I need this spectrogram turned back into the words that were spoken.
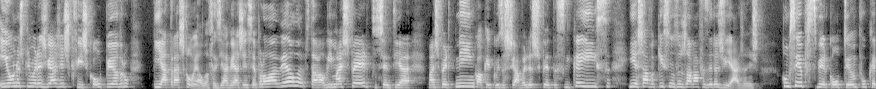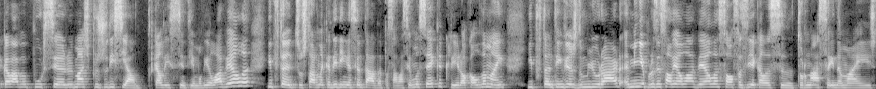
e eu nas primeiras viagens que fiz com o Pedro ia atrás com ela, fazia a viagem sempre ao lado dela, estava ali mais perto, sentia mais perto de mim, qualquer coisa chegava-lhe a suspeita se lhe caísse e achava que isso nos ajudava a fazer as viagens comecei a perceber com o tempo que acabava por ser mais prejudicial, porque ali se sentia-me ali ao lado dela e, portanto, estar na cadeirinha sentada passava a ser uma seca, queria ir ao colo da mãe e, portanto, em vez de melhorar, a minha presença ali ao lado dela só fazia que ela se tornasse ainda mais,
